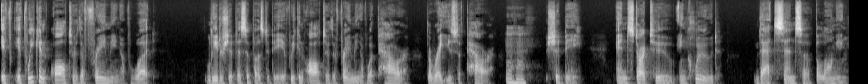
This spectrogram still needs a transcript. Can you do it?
if if we can alter the framing of what leadership is supposed to be, if we can alter the framing of what power, the right use of power mm-hmm. should be, and start to include that sense of belonging,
